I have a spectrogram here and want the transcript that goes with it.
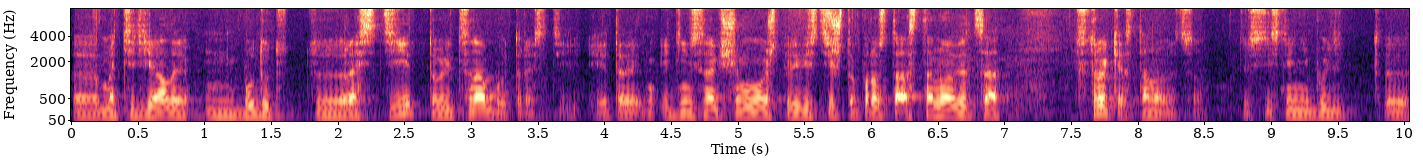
э, материалы будут э, расти, то и цена будет расти. И это единственное, к чему может привести, что просто остановятся, стройки остановятся. То есть если не будет э,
